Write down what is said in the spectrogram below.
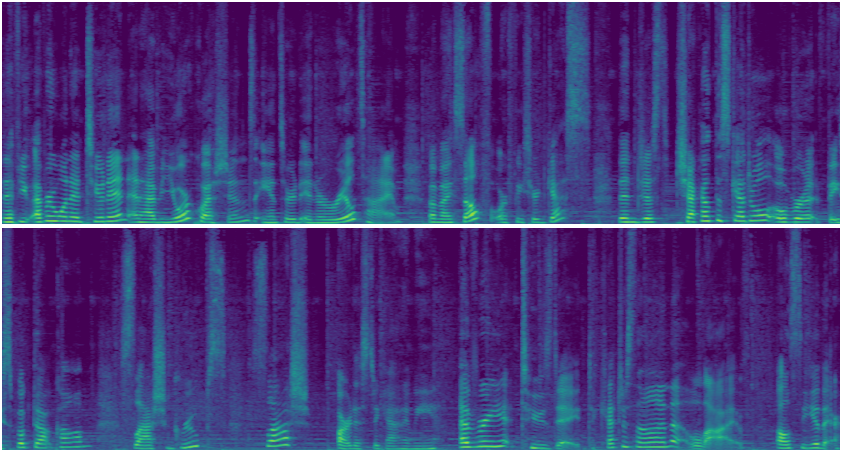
And if you ever want to tune in and have your questions answered in real time by myself or featured guests, then just check out the schedule over at facebook.com slash groups slash artist academy every Tuesday to catch us on live. I'll see you there.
